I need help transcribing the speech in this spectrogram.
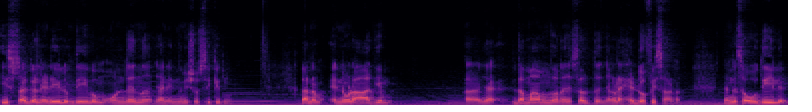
ഈ സ്ട്രഗിളിനിടയിലും ദൈവം ഉണ്ടെന്ന് ഞാൻ ഇന്ന് വിശ്വസിക്കുന്നു. കാരണം എന്നോട് ആദ്യം ഞാൻ ദമാം എന്ന് പറഞ്ഞ സ്ഥലത്ത് ഞങ്ങളുടെ ഹെഡ് ഓഫീസാണ്. ഞങ്ങൾ സൗദിയിൽ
